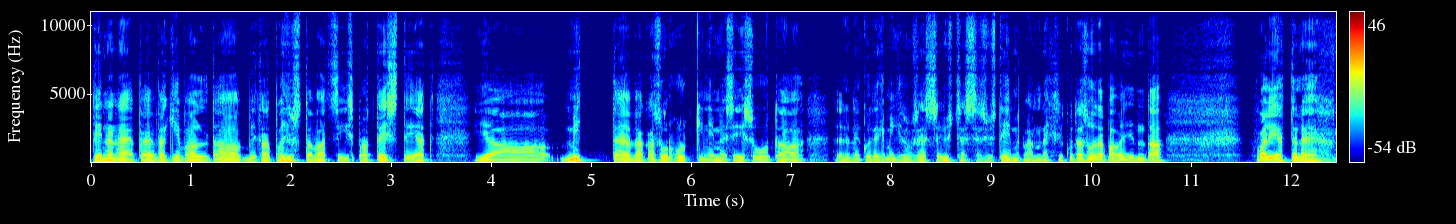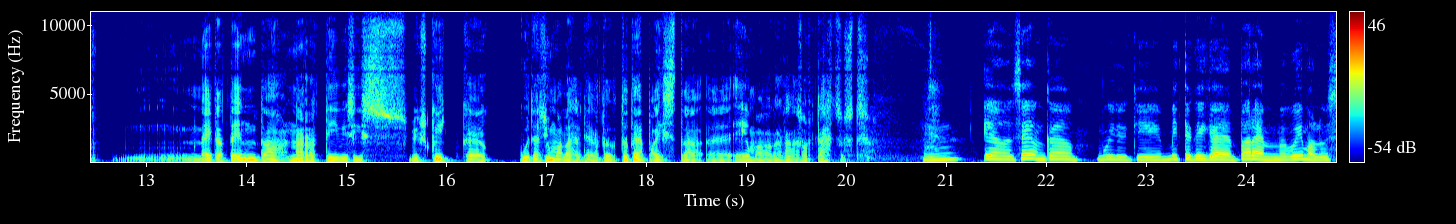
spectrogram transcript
teine näeb vägivalda, mida põhjustavad siis protestijad ja mitte väga suur hulk inimesi ei suuda äh, neid kuidagi mingisugusesse ühtsesse süsteemi panna, ehk siis kui ta suudab enda valijatele näidata enda narratiivi, siis ükskõik, kuidas jumal laseb nii-öelda tõde paista, ei oma väga, väga suurt tähtsust mm. Ja see on ka muidugi mitte kõige parem võimalus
